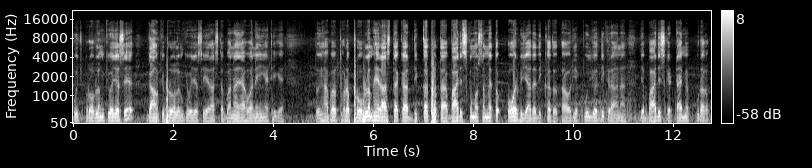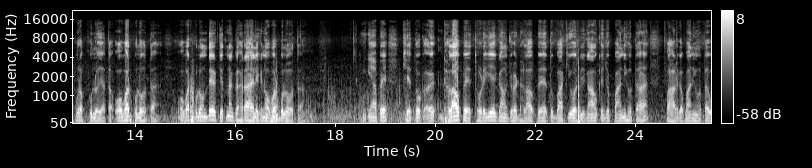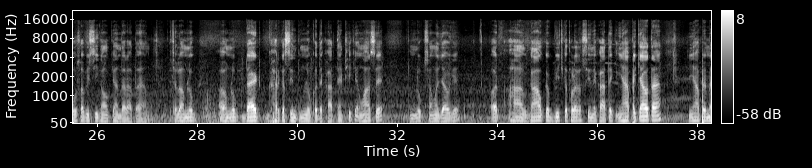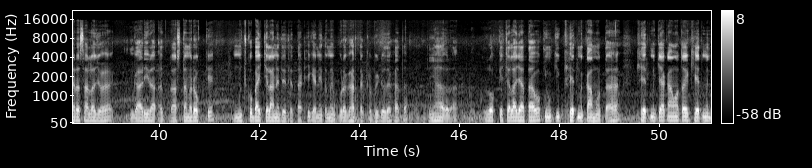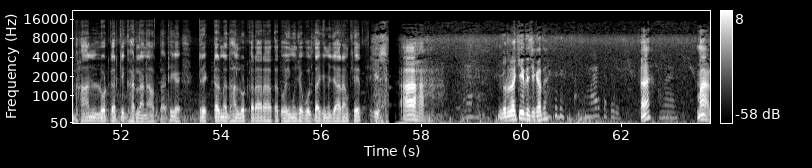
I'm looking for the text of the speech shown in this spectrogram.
कुछ प्रॉब्लम की वजह से, गाँव की प्रॉब्लम की वजह से ये रास्ता बनाया हुआ नहीं है, ठीक है? तो यहाँ पर थोड़ा प्रॉब्लम है, रास्ता का दिक्कत होता है। बारिश के मौसम में तो और भी ज़्यादा दिक्कत होता है। और ये पुल जो दिख रहा है ना, ये बारिश के टाइम में पूरा का पूरा फुल हो जाता है ओवर फुल होता है। ओवर फुल होने देख, कितना गहरा है, लेकिन ओवर फुल होता है। क्योंकि यहाँ पे खेतों का, ढलाव पे, थोड़े ये गाँव जो है ढलाव पे है तो बाकी और भी गाँव के जो पानी होता है, पहाड़ का पानी होता है, वो सब इसी गाँव के अंदर आता है। चलो हम लोग, अब हम लोग डायरेक्ट घर का सीन तुम लोग को दिखाते हैं, ठीक है? वहाँ से तुम लोग समझ जाओगे। और हाँ गाँव के बीच का थोड़ा सा सीन दिखाते हैं कि यहाँ पे क्या होता है यहाँ पे मेरा साला जो है गाड़ी रा, रास्ता में रोक के मुझको बाइक चलाने दे देता है ठीक है? नहीं तो मैं पूरा घर तक का वीडियो दिखाता। तो यहाँ रोक के चला जाता है वो क्योंकि खेत में काम होता है। खेत में क्या काम होता है? खेत में धान लोड करके घर लाना होता है ठीक है? ट्रैक्टर में धान लोड करा रहा था तो वही मुझे बोलता है कि मैं जा रहा हूँ खेत। आ हाँ गुरु रखिए दीजिए कहते हैं? মার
